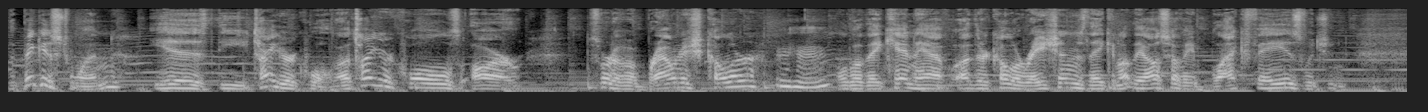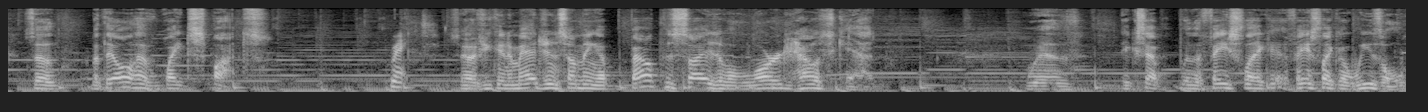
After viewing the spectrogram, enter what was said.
the biggest one is the tiger quoll. Now, tiger quolls are sort of a brownish color, mm-hmm. although they can have other colorations. They can. They also have a black phase, which, so, but they all have white spots. Right. So if you can imagine something about the size of a large house cat, with except with a face like a face like a weasel,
